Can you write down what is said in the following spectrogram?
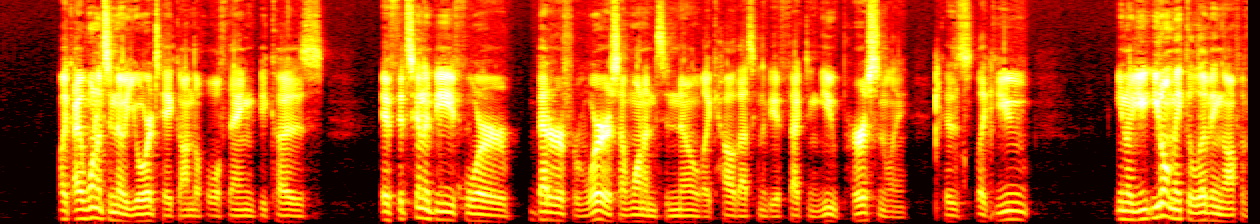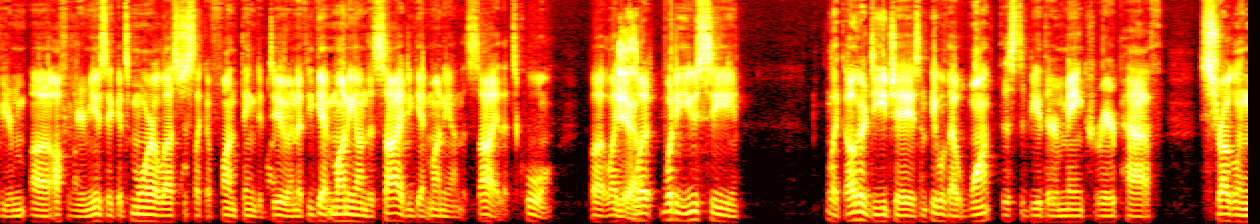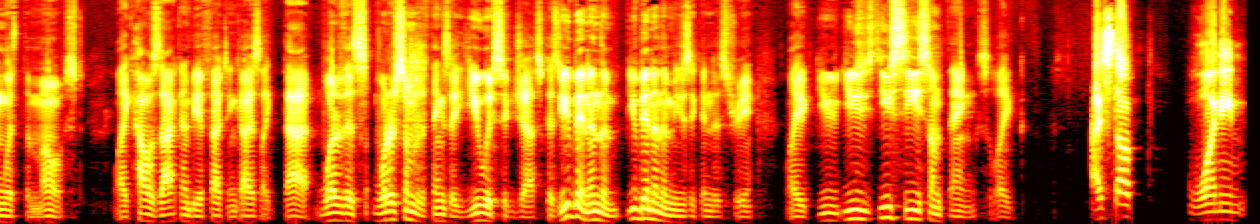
like I wanted to know your take on the whole thing because if it's going to be for better or for worse, I wanted to know like how that's going to be affecting you personally. Because like you you know you, you don't make a living off of your uh, off of your music. It's more or less just like a fun thing to do. And if you get money on the side you get money on the side. That's cool. But like Yeah. what what do you see like other DJs and people that want this to be their main career path struggling with the most like how is that going to be affecting guys like that what are this what are some of the things that you would suggest because you've been in the you've been in the music industry like you you you see some things like I stopped wanting,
